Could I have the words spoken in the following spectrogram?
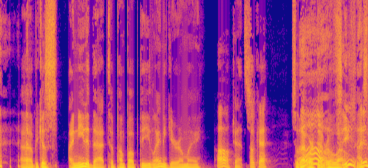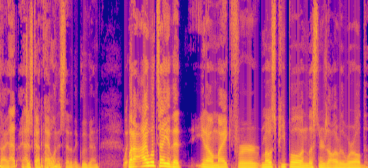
uh, because I needed that to pump up the landing gear on my oh, jets. okay. So that worked out Oh, real well. see, I didn't- I, that- I just got that cool. one instead of the glue gun. But I, I will tell you that you know, Mike, for most people and listeners all over the world,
